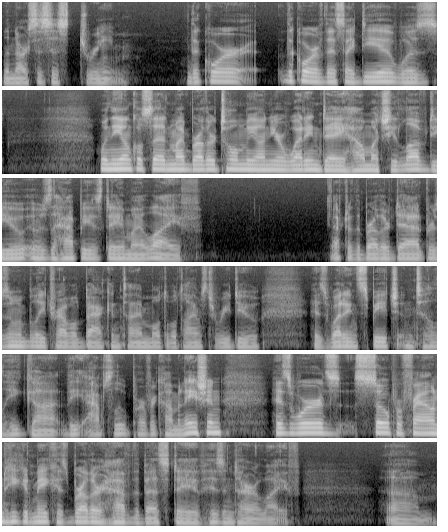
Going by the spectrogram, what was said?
The narcissist dream. The core the core of this idea was when the uncle said, My brother told me on your wedding day how much he loved you, it was the happiest day of my life. After the brother dad presumably traveled back in time multiple times to redo his wedding speech until he got the absolute perfect combination, his words so profound he could make his brother have the best day of his entire life. Um,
